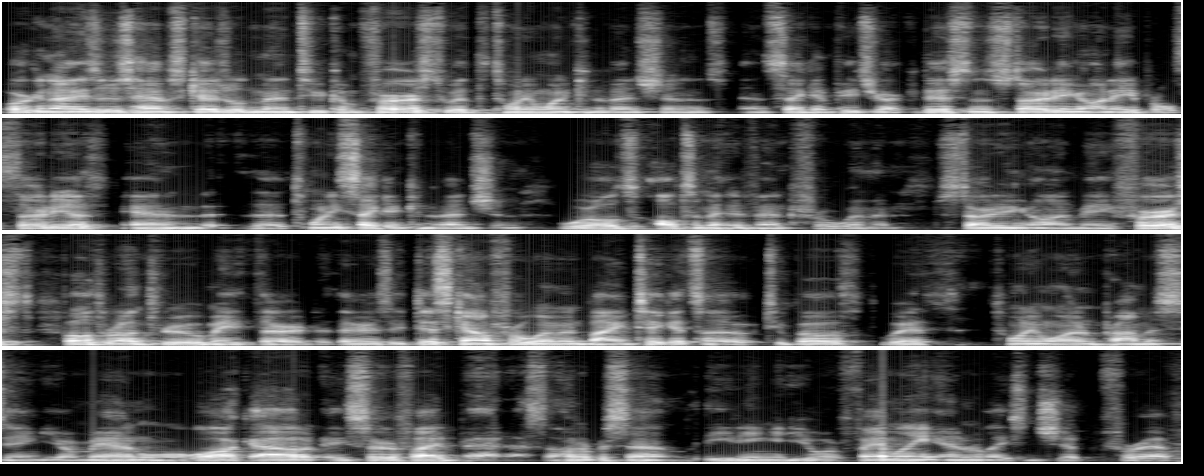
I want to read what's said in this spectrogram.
organizers have scheduled men to come first with the 21 conventions and second patriarch editions starting on April 30th and the 22nd convention, world's ultimate event for women starting on May 1st. Both run through May 3rd. There is a discount for women buying tickets uh, to both with 21 promising your man will walk out a certified badass 100% leading your family and relationship forever.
